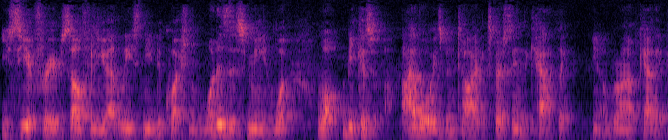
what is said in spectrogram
you see it for yourself and you at least need to question what does this mean what what because i've always been taught especially in the catholic you know growing up catholic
